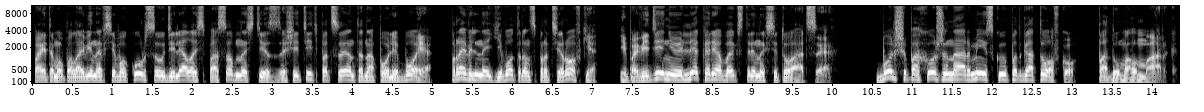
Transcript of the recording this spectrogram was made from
Поэтому половина всего курса уделялась способности защитить пациента на поле боя, правильной его транспортировке и поведению лекаря в экстренных ситуациях. Больше похоже на армейскую подготовку, подумал Марк.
